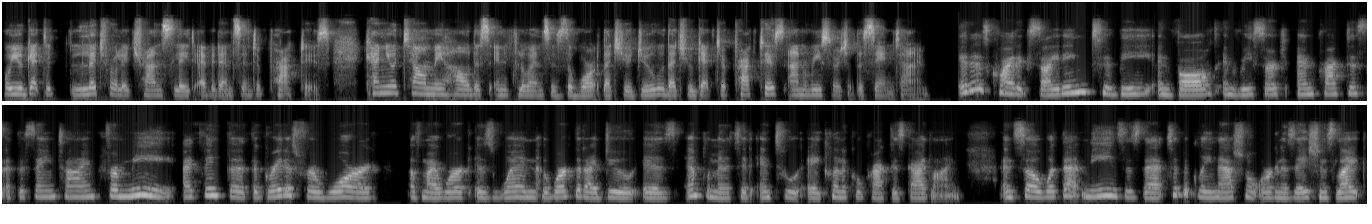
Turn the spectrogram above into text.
where you get to literally translate evidence into practice. Can you tell me how this influences the work that you do, that you get to practice and research at the same time? It is quite exciting to be involved in research and practice at the same time. For me, I think that the greatest reward of my work is when the work that I do is implemented into a clinical practice guideline. And so, what that means is that typically national organizations like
